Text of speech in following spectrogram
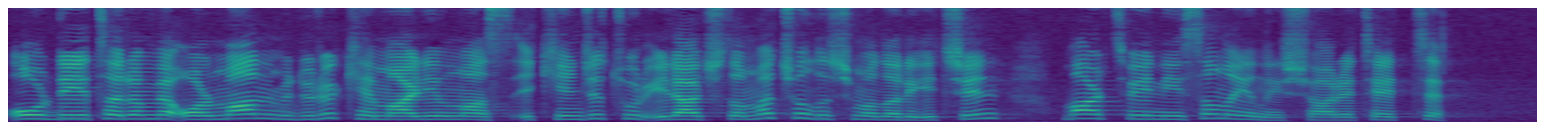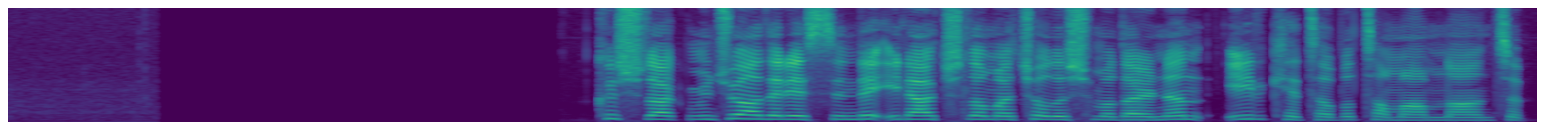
Ordu Tarım ve Orman Müdürü Kemal Yılmaz ikinci tur ilaçlama çalışmaları için Mart ve Nisan ayını işaret etti. Kışlak mücadelesinde ilaçlama çalışmalarının ilk etabı tamamlandı.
